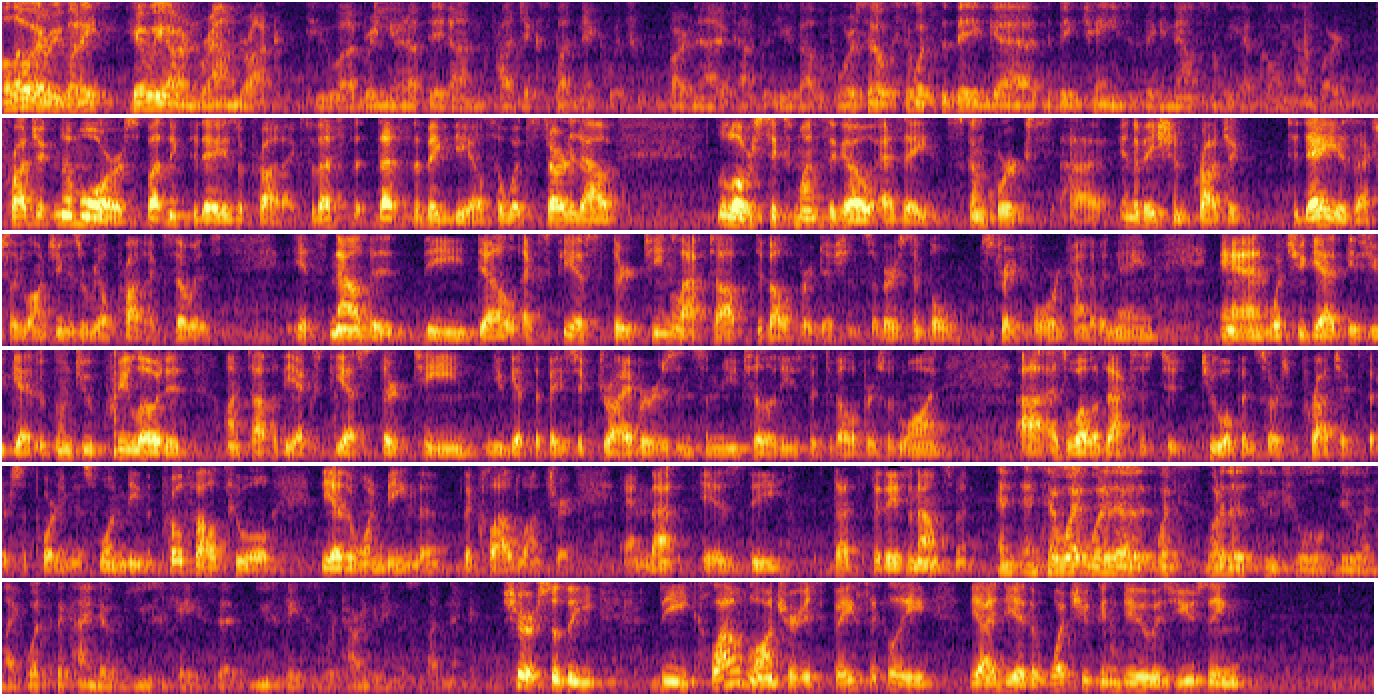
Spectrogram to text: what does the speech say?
Hello everybody. Here we are in Round Rock to uh, bring you an update on Project Sputnik, which Bart and I have talked with you about before. So, so what's the big, uh, the big change, the big announcement we have going on, Bart? Project No More. Sputnik today is a product. So that's the, that's the big deal. So what started out a little over six months ago as a Skunkworks uh, innovation project today is actually launching as a real product. So it's it's now the, the Dell XPS 13 laptop developer edition. So very simple, straightforward kind of a name. And what you get is you get Ubuntu preloaded on top of the XPS 13. You get the basic drivers and some utilities that developers would want, uh, as well as access to two open source projects that are supporting this. One being the profile tool, the other one being the, the cloud launcher. And that is the that's today's announcement. And and so what what are the what's what do those two tools do and like what's the kind of use case that use cases we're targeting with Sputnik? Sure. So the the cloud launcher is basically the idea that what you can do is using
